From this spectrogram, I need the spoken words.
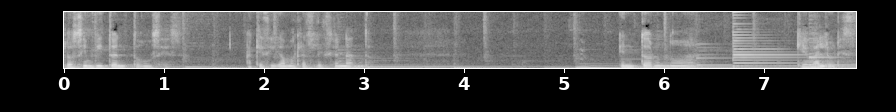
Los invito entonces a que sigamos reflexionando en torno a qué valores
